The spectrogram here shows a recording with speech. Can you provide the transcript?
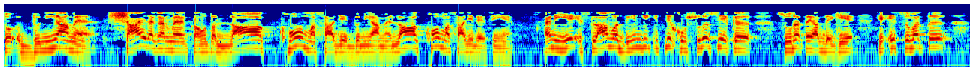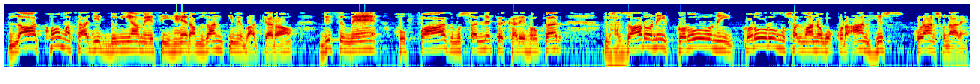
تو دنیا میں، شاید اگر میں کہوں تو لاکھوں مساجد دنیا میں، لاکھوں مساجد ایسی ہیں۔ یعنی یہ اسلام و دین کی کتنی خوبصورت سی ایک صورت ہے، آپ دیکھیے کہ اس وقت لاکھوں مساجد دنیا میں ایسی ہیں۔ رمضان کی میں بات کر رہا ہوں، جس میں حفاظ مسلح پہ کھڑے ہو کر ہزاروں نہیں، کروڑوں نہیں، کروڑوں مسلمانوں کو قرآن حص قرآن سنا رہے ہیں۔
